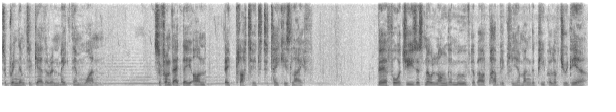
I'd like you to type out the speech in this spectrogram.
to bring them together and make them one. So from that day on, they plotted to take his life. Therefore, Jesus no longer moved about publicly among the people of Judea.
